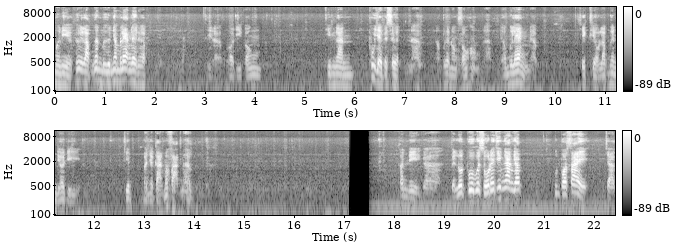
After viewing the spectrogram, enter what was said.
มือนี่คือรับเงินมือยามแรงเลยนะครับนี่แหละข้อดีของทีมงานผู้ใหญ่ไปเสิริฐนะครับอำเภอหนองสองห้องนะครับ ดี๋ยวมือแรงนะครับ เช็คเที่ยวรับเงินเดี๋ยวดีเก็บบรรยากาศมาฝากนะครับคันนี้ก็เป็นรถผู้อาวุโสในทีมงานครับ คุณพอไส้จาก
